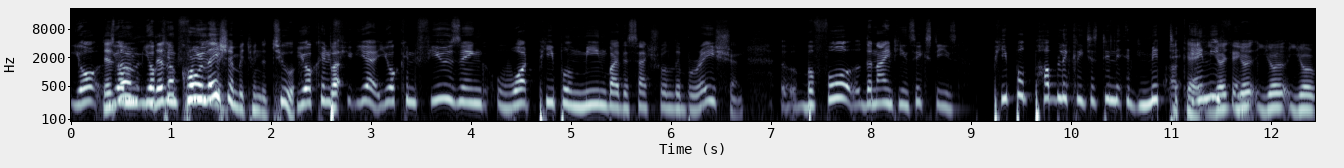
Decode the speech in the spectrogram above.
you're there's you're, no you're there's no correlation between the two. You're confu- But- yeah, you're confusing what people mean by the sexual liberation. Uh, Before the 1960s, people publicly just didn't admit to Okay, you're, anything. you're you're you're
